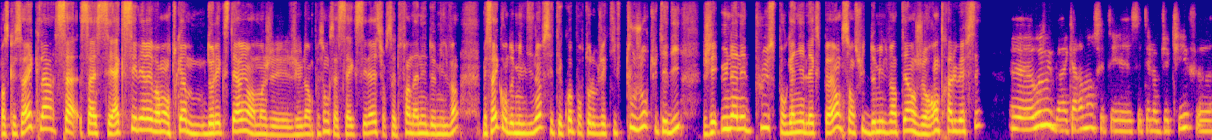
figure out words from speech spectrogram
Parce que c'est vrai que là, ça, s'est accéléré vraiment, en tout cas de l'extérieur. Moi, j'ai eu l'impression que ça s'est accéléré sur cette fin d'année 2020. Mais c'est vrai qu'en 2019, c'était quoi pour toi l'objectif? Toujours, tu t'es dit, j'ai une année de plus pour gagner de l'expérience et ensuite 2021, je rentre à l'UFC euh, oui, oui bah, carrément, c'était l'objectif. Euh,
